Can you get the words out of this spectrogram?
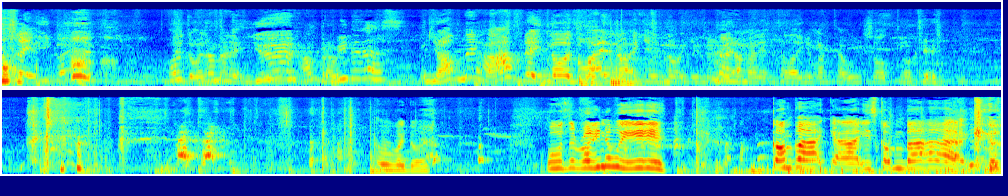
Hold on a minute. You. I'm brilliant at this. You're only half. Right, no, don't, not again, not again. No, wait a minute until I get my towel sorted. Okay. Oh my god. Oh, they're running away. Come back, guys. Come back. Wait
